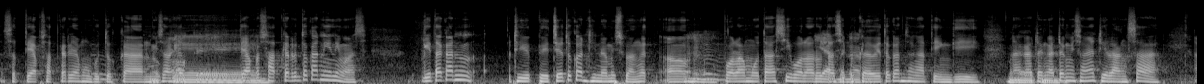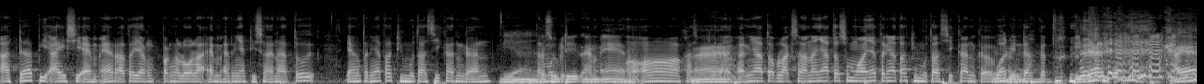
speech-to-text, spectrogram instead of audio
setiap satker yang membutuhkan. Misalnya Oke. tiap satker itu kan ini Mas. Kita kan di BC itu kan dinamis banget Eh, pola mutasi pola Iya, rotasi benar. pegawai itu kan sangat tinggi nah Benar, kadang-kadang misalnya di Langsa ada PICMR atau yang pengelola MR-nya di sana tuh yang ternyata dimutasikan kan Iya. Hmm, Terus Kasubdit memberi- MR. oh, oh kasubdit Nah. MR-nya atau pelaksananya atau semuanya ternyata dimutasikan ke Waduh. pindah ke pindah kayak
